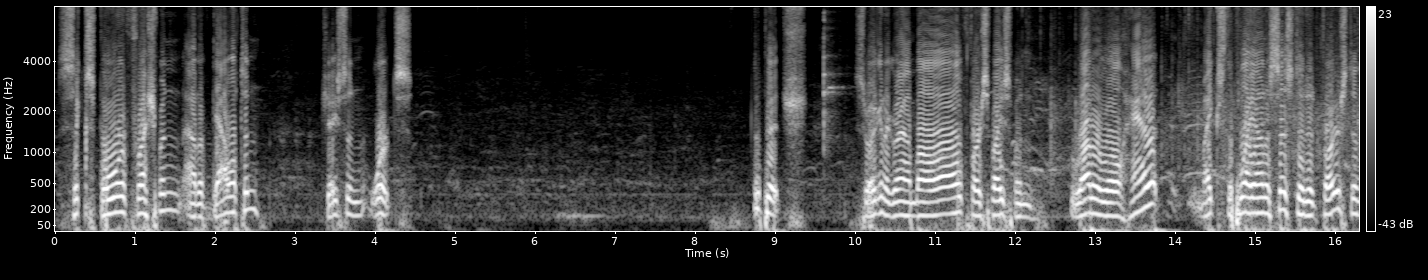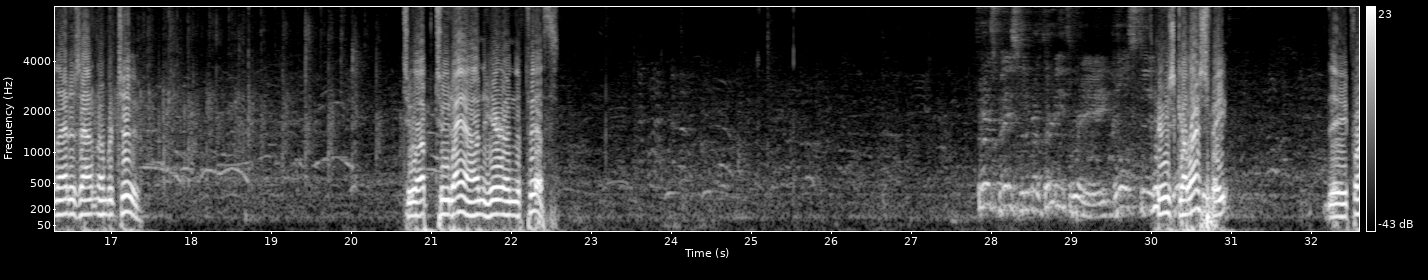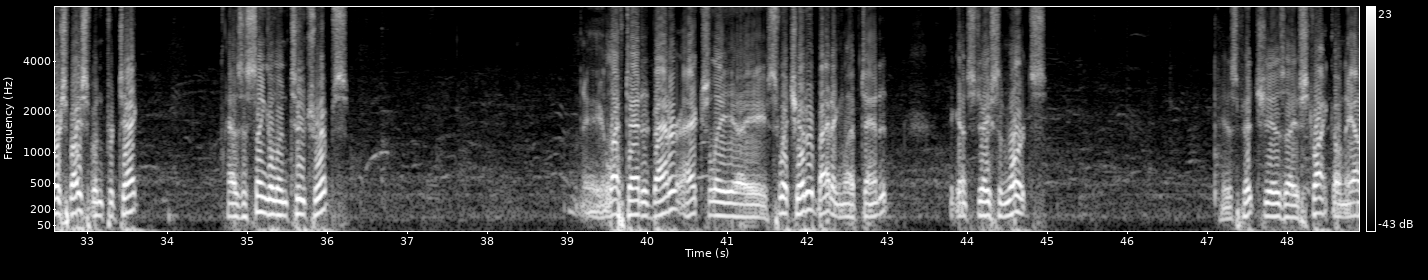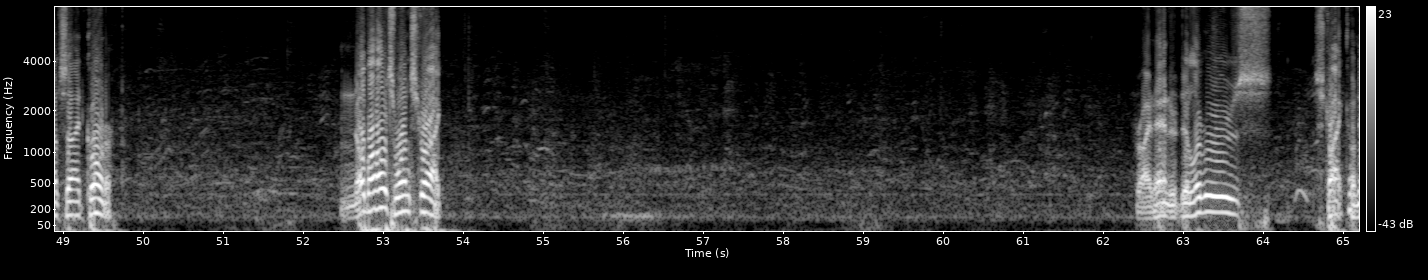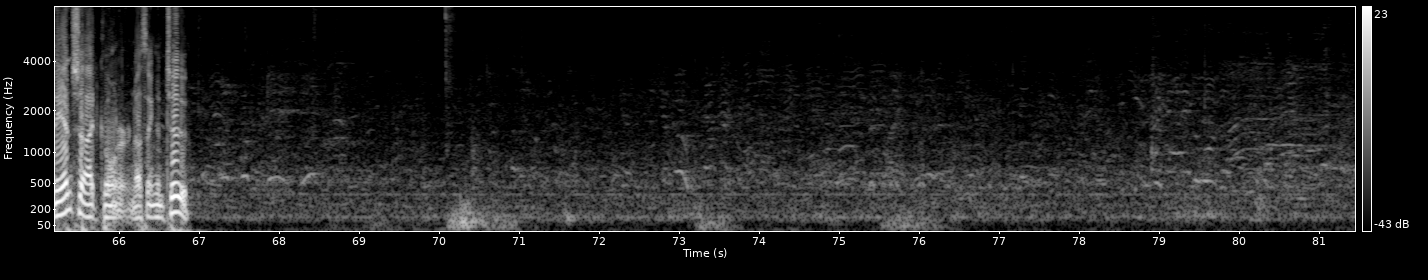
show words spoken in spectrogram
6'4 freshman out of Gallatin, Jason Wirtz. The pitch. Swinging a ground ball. First baseman Rudder will have it. Makes the play unassisted at first, and that is out number two. Two up, two down here in the fifth. First baseman number 33, Golston. Here's Gillespie, the first baseman for Tech. Has a single in two trips. A left-handed batter, actually a switch hitter, batting left-handed against Jason Wirtz. His pitch is a strike on the outside corner. No balls, one strike. Right-hander delivers. Strike on the inside corner. Nothing in two.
